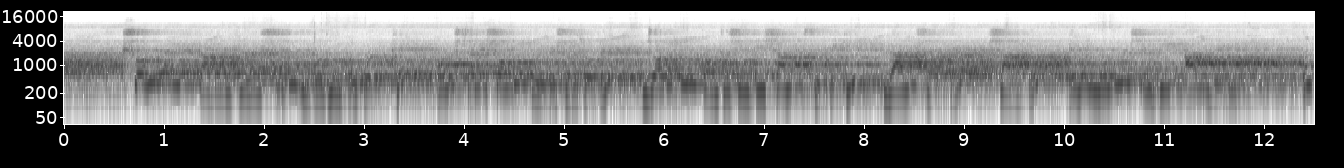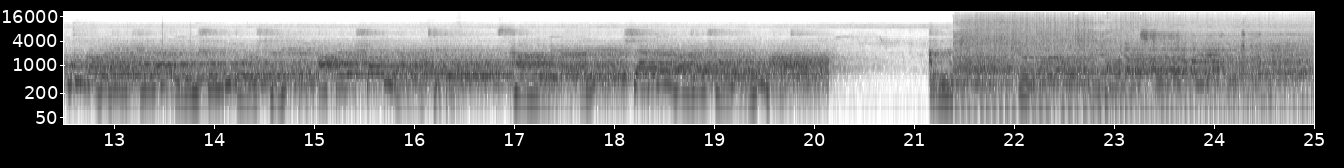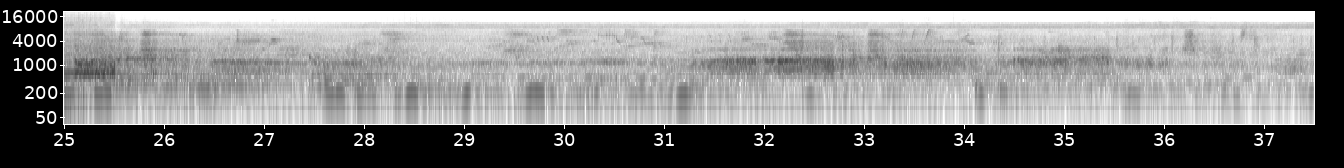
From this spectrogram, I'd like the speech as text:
ষোলো তারিখ কাবাডি খেলার শুভ উদ্বোধন উপলক্ষে অনুষ্ঠানে সংগীত পরিবেশন করবেন জনপ্রিয় কণ্ঠশিল্পী শামীম সিদ্দিকী রানু সরকার, শান্ত এবং মহিলা শিল্পী আলু দেবী। উক্ত কাবাডির খেলা এবং সংগীত অনুষ্ঠানে আপনারা সকলে আমন্ত্রিত। স্থান মনে রাখবে শ্যামলাল বাজার সংলগ্ন মাঠ। উক্ত কাবাডি খেলায় প্রধান অতিথি হিসেবে উপস্থিত থাকবেন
